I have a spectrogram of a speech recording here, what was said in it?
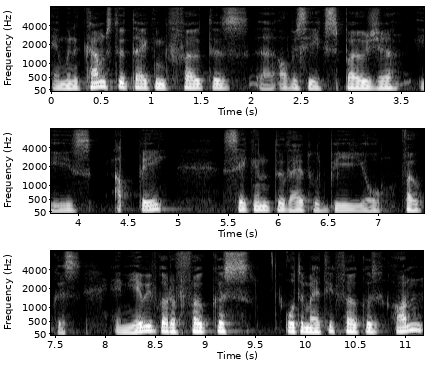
And when it comes to taking photos, uh, obviously exposure is up there. Second to that would be your focus. And here we've got a focus, automatic focus on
